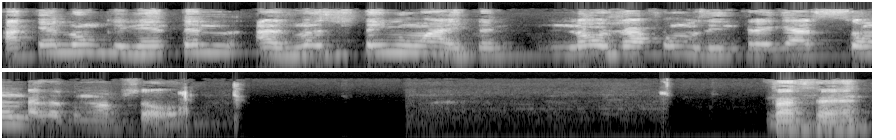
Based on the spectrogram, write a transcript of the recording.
Aquele um cliente, ele, às vezes tem um item, nós já fomos entregar casa de uma pessoa. Tá certo?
